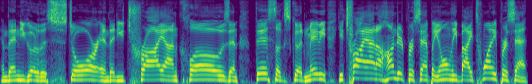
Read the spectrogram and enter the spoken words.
and then you go to the store and then you try on clothes, and this looks good. Maybe you try on hundred percent, but you only buy twenty percent.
